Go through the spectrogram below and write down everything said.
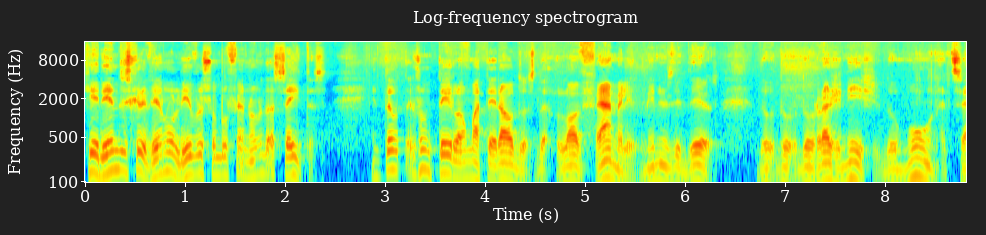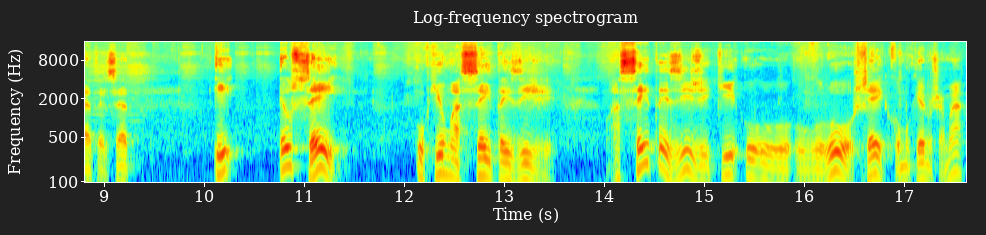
querendo escrever um livro sobre o fenômeno das seitas. Então, juntei lá o um material dos Love Family, Meninos de Deus, do, do, do Rajneesh, do Moon, etc, etc. E eu sei o que uma seita exige. A seita exige que o, o, o guru, o sheik, como queiram chamar,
